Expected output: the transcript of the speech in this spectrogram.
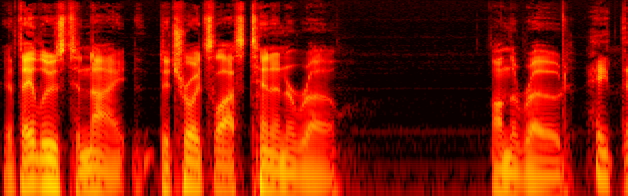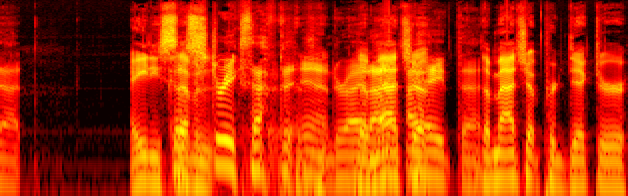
If they lose tonight, Detroit's lost ten in a row on the road. Hate that. Eighty-seven Because streaks have to end, right? The I- matchup, I, hate that. The matchup predictor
